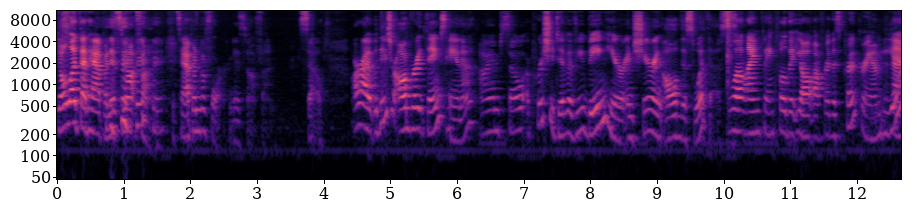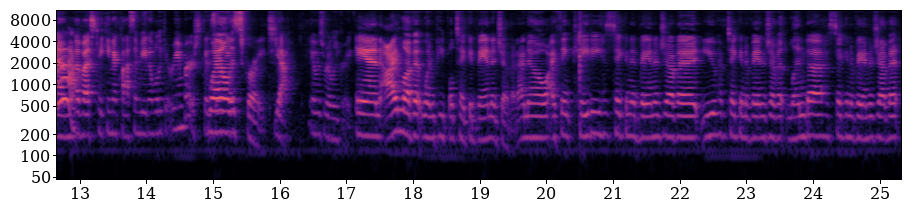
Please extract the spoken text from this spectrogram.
Don't let that happen. It's not fun. It's happened before. It's not fun. So, all right. Well, these are all great things, Hannah. I am so appreciative of you being here and sharing all of this with us. well, I'm thankful that y'all offer this program Yeah. um, of us taking a class and being able to get reimbursed. 'cause it well, was- it's great. yeah, it was really great. And I love it when people take advantage of it. I know, I think Katie has taken advantage of it. You have taken advantage of it. Linda has taken advantage of it.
